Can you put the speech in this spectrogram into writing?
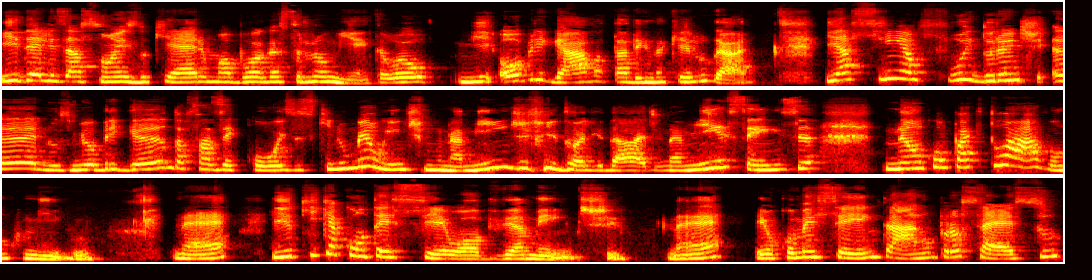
idealizações do que era uma boa gastronomia. Então eu me obrigava a estar dentro daquele lugar. E assim eu fui durante anos me obrigando a fazer coisas que no meu íntimo, na minha individualidade, na minha essência, não compactuavam comigo, né? E o que que aconteceu, obviamente, né? eu comecei a entrar num processo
